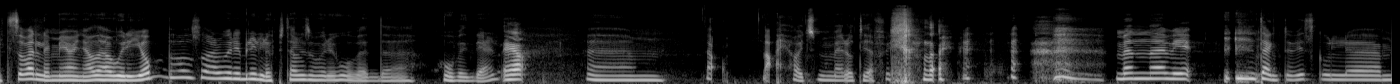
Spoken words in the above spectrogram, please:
ikke så veldig mye annet. Det har vært jobb, og så har det vært bryllup. Det har liksom vært hoved, uh, hovedgreien. ja. Um, ja. Nei, jeg har ikke så mye mer å tilføye. Men uh, vi tenkte vi skulle uh,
